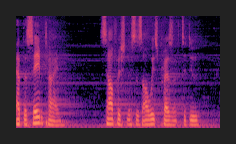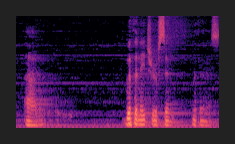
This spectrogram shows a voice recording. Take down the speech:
at the same time, selfishness is always present to do uh, with the nature of sin within us.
